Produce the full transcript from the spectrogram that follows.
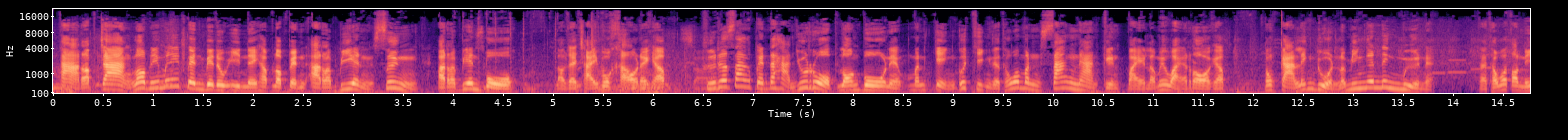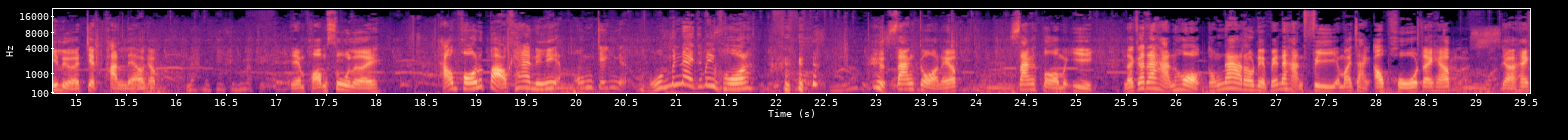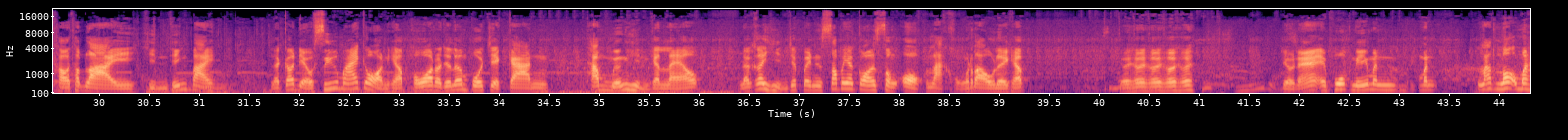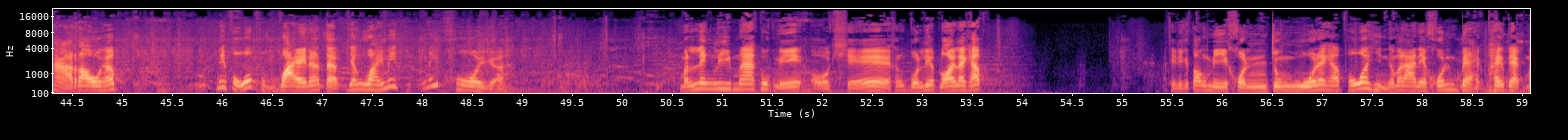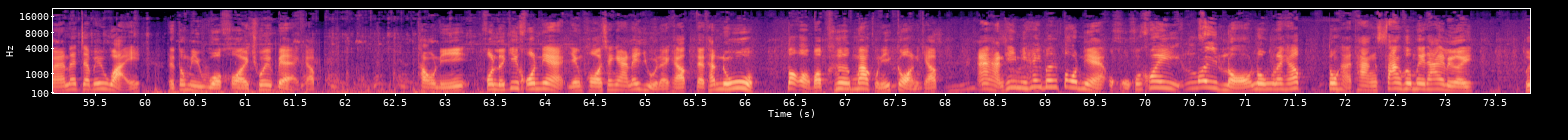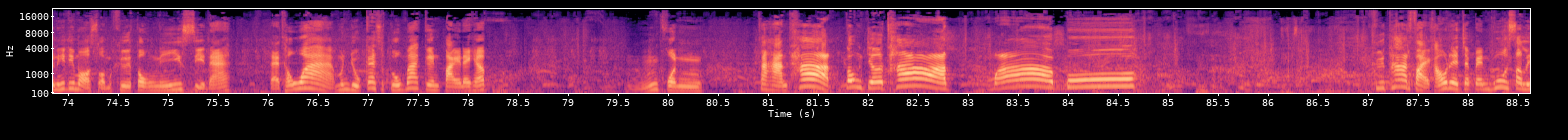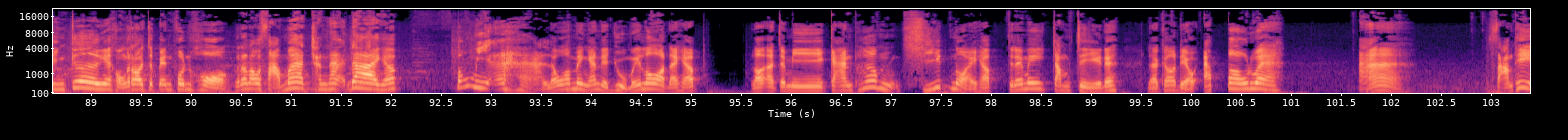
ทหารรับจ้าง รอบนี้ไม่ได้เป็นเบดูอินนะครับ เราเป็นอาราเบียน ซึ่งอาราเบียนโบ เราจะใช้พวกเขานะครับ คือถ้าสร้างเป็นทหารยุโรปลองโบเนี่ยมันเก่งก็จริง แต่ถ้าว่ามันสร้างนานเกินไปเราไม่ไหวรอครับ ต้องการเร่งด่วนแล้วมีเงินหนึ่งหมื่นเนี่ยแต่ถ้าว่าตอนนี้เหลือ 7,000 แล้วครับ เตรียมพร้อมสู้เลยถามพอหรือเปล่าแค่นี้อาจริงเนี่ยโหไม่น่าจะไม่พอนะสร้างก่อนนะครับ สร้างต่อมาอีก แล้วก็ทหารหอกตรงหน้าเราเนี่ยเป็นทหารฟรีเอามาจากเอาโพสนะครับเดี๋ยวให้เขาทำลายหินทิ้งไป แล้วก็เดี๋ยวซื้อไม้ก่อนครับเพราะว่าเราจะเริ่มโปรเจกต์การทำเหมืองหินกันแล้ว แล้วก็หินจะเป็นทรัพยากรส่งออกหลักของเราเลยครับเฮ้ยเฮ้ยเฮ้ยเฮ้ยเฮ้ยเดี๋ยวนะไอ้พวกนี้มันมันลัดเลาะมาหาเราครับ นี่ผมว่าผมไวนะ แต่ยังไวไม่ไม่พออีกเหรอมันเร่งรีบมากพวกนี้ โอเค ข้างบนเรียบร้อยแล้วครับ ทีนี้ก็ต้องมีคนจุงวัวด้วยครับ เพราะว่าหินธรรมดาเนี่ยคนแบกไปแบกมาน่าจะไม่ไหวเลยต้องมีวัวคอยช่วยแบกครับ เท่านี้คนเหลือกี่คนเนี่ยยังพอใช้งานได้อยู่นะครับ แต่ธนูต้องออกมาเพิ่มมากกว่านี้ก่อนครับ อาหารที่มีให้เบื้องต้นเนี่ยโอ้โหค่อยๆล่อยหลอลงเลยครับต้องหาทางสร้างเพิ่มให้ได้เลย พื้นที่ที่เหมาะสมคือตรงนี้สินะ แต่ถ้าว่ามันอยู่ใกล้ศัตรูมากเกินไปนะครับหืมคนทหารทาสต้องเจอทาสมาบุก คือทาสฝ่ายเขาเนี่ยจะเป็นพวกสลิงเกอร์ไงของเราจะเป็นพลหอกแล้วเราสามารถชนะได้ครับ ต้องมีอาหารแล้วว่าไม่งั้นเดี๋ยวอยู่ไม่รอดนะครับ เราอาจจะมีการเพิ่มชีสหน่อยครับ จะได้ไม่จำเจนะแล้วก็เดี๋ยวแอปเปิลด้วยอ่าสามที่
